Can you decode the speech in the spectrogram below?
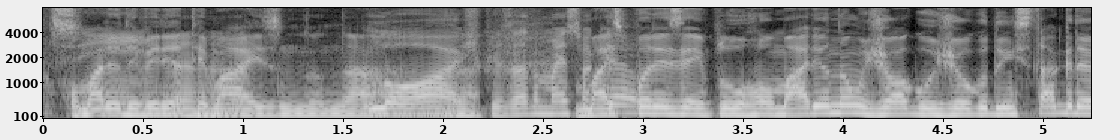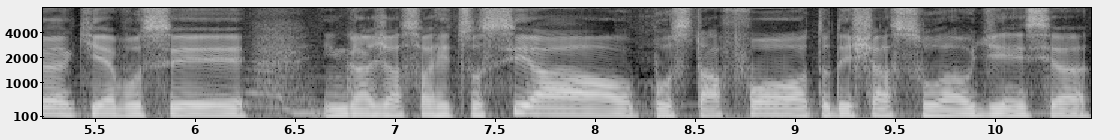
O Sim, Romário deveria ter aham. mais. no- Na, Lógico, na- exato, mas Mas, que- por exemplo, o Romário não joga o jogo do Instagram, que é você engajar sua rede social, postar foto, deixar sua audiência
